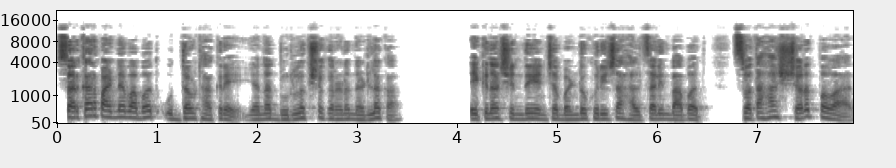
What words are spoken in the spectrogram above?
सरकार पाडण्याबाबत उद्धव ठाकरे यांना दुर्लक्ष करणं नडलं का? एकनाथ शिंदे यांच्या बंडखोरीच्या हालचालींबाबत स्वतः शरद पवार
